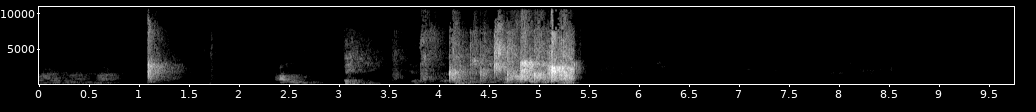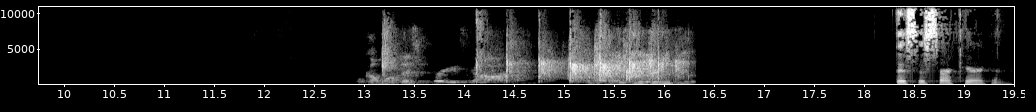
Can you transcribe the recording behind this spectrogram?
My, my, my. Hallelujah. Thank you. Yes, sir. Well, come on, let's praise God. This is Star Kerrigan.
